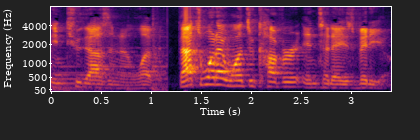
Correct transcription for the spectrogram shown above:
in 2011? That's what I want to cover in today's video.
